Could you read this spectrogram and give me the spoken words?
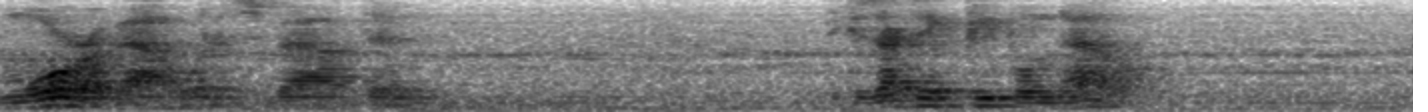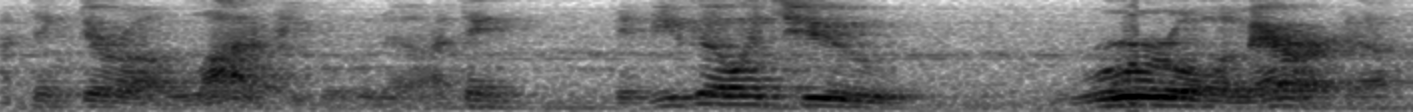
more about what it's about than because I think people know. I think there are a lot of people who know. I think if you go into rural America,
